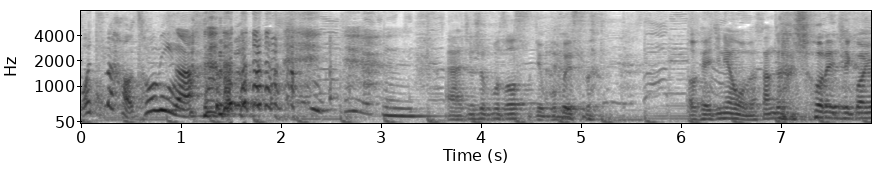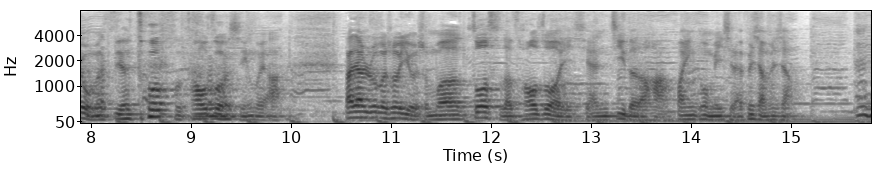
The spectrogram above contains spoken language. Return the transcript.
我真的好聪明啊！嗯 哎，就是不作死就不会死。OK，今天我们三个说了一些关于我们自己的作死操作行为啊。大家如果说有什么作死的操作，以前记得的哈，欢迎跟我们一起来分享分享。嗯，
